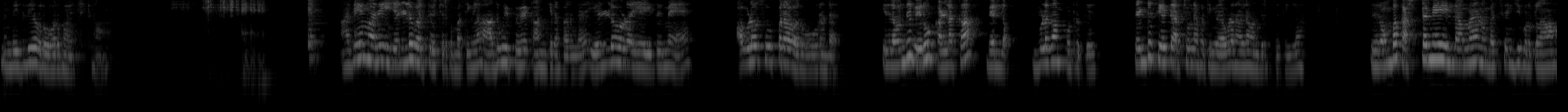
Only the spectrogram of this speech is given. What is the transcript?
நம்ம இதுலேயே ஒரு ஓரமாக வச்சுக்கலாம். அதே மாதிரி எள்ளு வறுத்து வச்சுருக்கோம் பார்த்தீங்களா அதுவும் இப்போவே காமிக்கிறேன் பாருங்கள் எள்ளோடைய இதுவுமே அவ்வளோ சூப்பராக வரும் உருண்டை. இதில் வந்து வெறும் கடலக்காய் வெல்லம். இவ்வளோ தான் போட்டிருக்கு. ரெண்டும் சேர்த்து அரைச்சோன்னே பார்த்தீங்களா எவ்வளோ நல்லா வந்திருக்கு பார்த்தீங்களா இது ரொம்ப கஷ்டமே இல்லாமல் நம்ம செஞ்சு கொடுக்கலாம்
